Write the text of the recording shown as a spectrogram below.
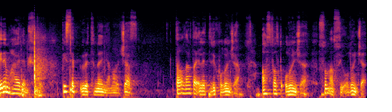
benim hayalim şudur. Biz hep üretimden yana olacağız. Dağlarda elektrik olunca, asfalt olunca, sulama suyu olunca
